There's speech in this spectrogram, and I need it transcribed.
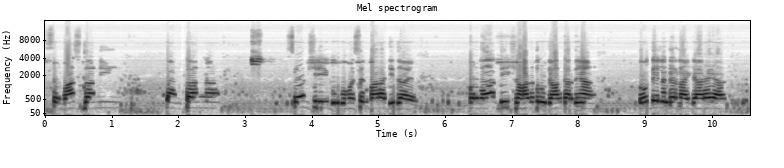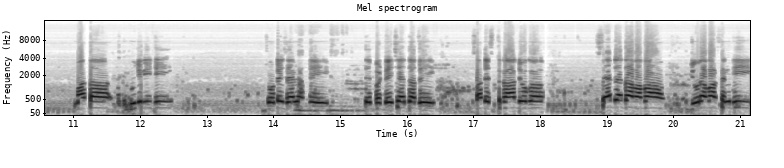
ਸਰਬੰਸਦਾਨੀ ਧੰਨ ਧੰਨ, ਸਾਹਿਬ ਸ੍ਰੀ ਗੁਰੂ ਗੋਬਿੰਦ ਸਿੰਘ ਮਹਾਰਾਜ ਜੀ ਦਾ ਪਰਿਵਾਰ ਦੀ ਸ਼ਹਾਦਤ ਨੂੰ ਯਾਦ ਕਰਦੇ ਹਾਂ। ਦੁੱਧ ਦੇ ਲੰਗਰ ਲਾਏ ਜਾ ਰਹੇ ਆ। ਮਾਤਾ ਗੁਜਰੀ ਜੀ, ਛੋਟੇ ਸਾਹਿਬਜ਼ਾਦੇ ਤੇ ਵੱਡੇ ਸਾਹਿਬਜ਼ਾਦੇ, ਸਾਡੇ ਸਤਿਕਾਰਯੋਗ ਸਾਹਿਬਜ਼ਾਦਾ ਬਾਬਾ ਜੋਰਾਵਰ ਸਿੰਘ ਜੀ,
